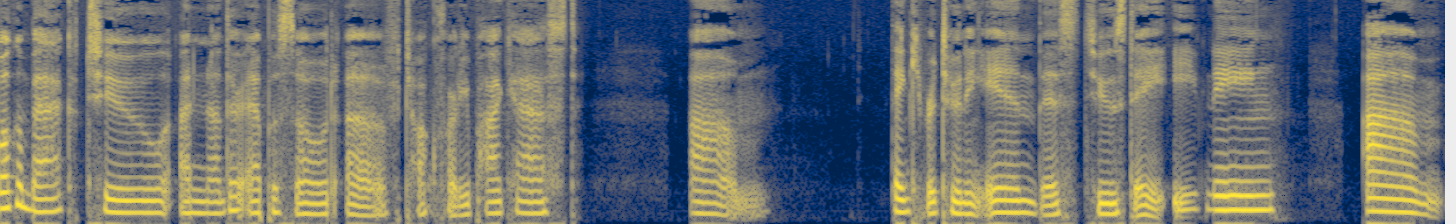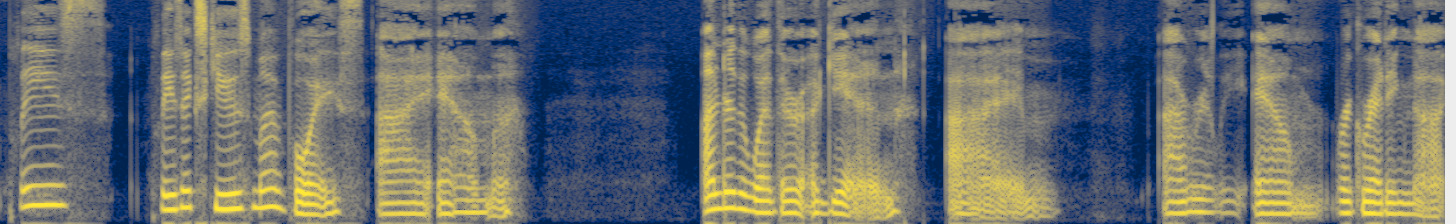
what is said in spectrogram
Welcome back to another episode of Talk Flirty Podcast. Um, thank you for tuning in this Tuesday evening. Um, please, please excuse my voice. I am under the weather again. I'm, I really am regretting not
